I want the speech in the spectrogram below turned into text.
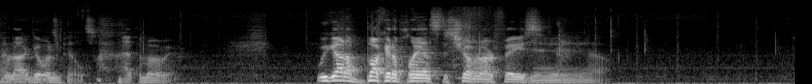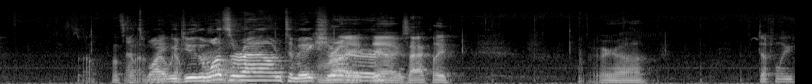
we're not going pills. at the moment. We got a bucket of plants to shove in our face. yeah. So That's, That's why we do the for, once uh, around to make sure. Right. Yeah. Exactly. We're uh, definitely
